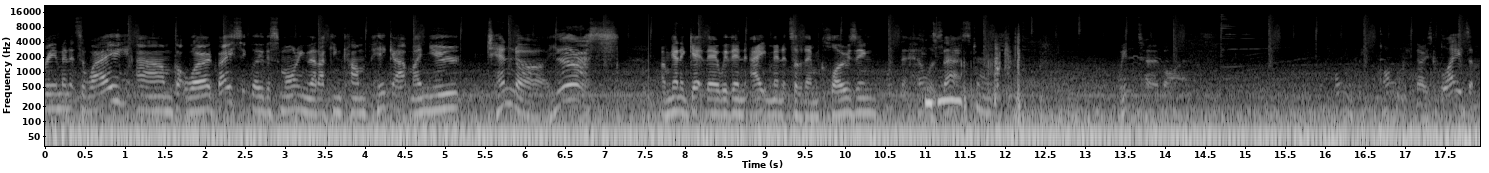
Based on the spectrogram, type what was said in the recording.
Three minutes away. Um, got word basically this morning that I can come pick up my new tender. Yes! I'm gonna get there within eight minutes of them closing. What the hell Continue is that? straight. Wind turbines. Holy moly, those blades are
